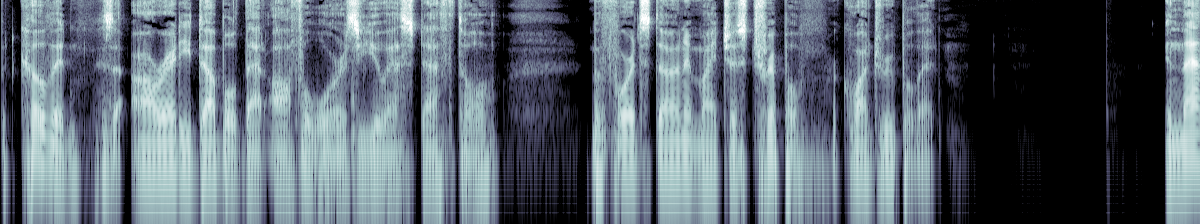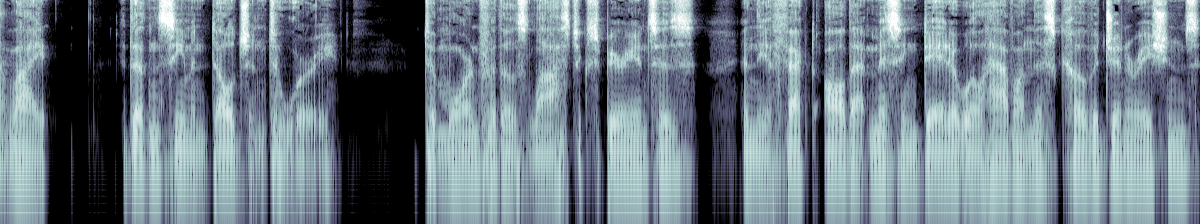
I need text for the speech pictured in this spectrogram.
But COVID has already doubled that awful war's U.S. death toll. Before it's done, it might just triple or quadruple it. In that light, it doesn't seem indulgent to worry, to mourn for those lost experiences and the effect all that missing data will have on this COVID generation's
